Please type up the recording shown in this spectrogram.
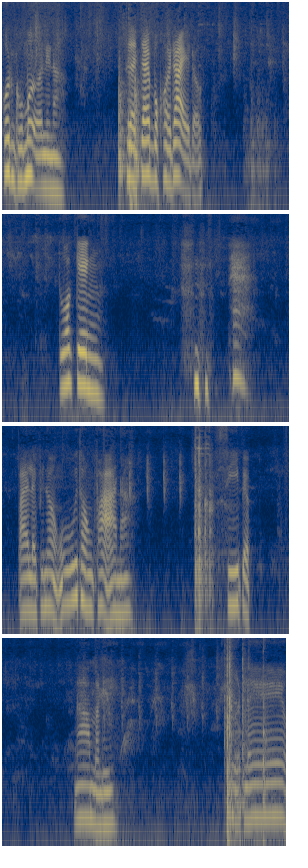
คนขูมือนี่นะเสือใจบ่ค่อยได้ดอก ตัวเก่ง ไปเลยพี่น้องอู้ทองฟ้านะ สีแบบงามมาดิเปิดแล้ว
